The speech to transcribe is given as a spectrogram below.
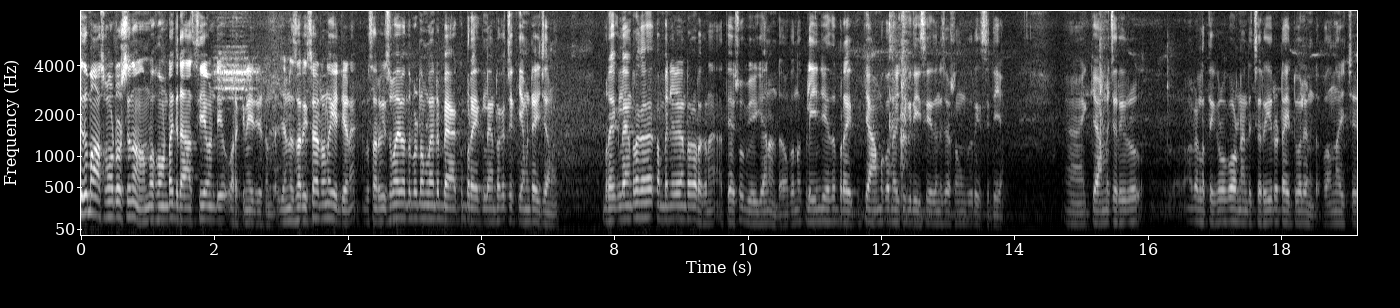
ഇത് മാസം മോട്ടോഴ്സിൽ നിന്നാണ് നമ്മൾ ഹോണ്ട ഗ്രാസിയ വണ്ടി വർക്കിന് കയറ്റിയിട്ടുണ്ട്. ജനറൽ സർവീസ് ആയിട്ടാണ് കയറ്റിയാണ്. അപ്പോൾ സർവീസുമായി ബന്ധപ്പെട്ട് നമ്മൾ അതിന്റെ ബാക്ക് ബ്രേക്ക് ലൈൻഡറൊക്കെ ചെക്ക് ചെയ്യാൻ വേണ്ടി അയച്ചാണ് ബ്രേക്ക് ലൈൻഡറൊക്കെ കമ്പനി ലൈനർ കിടക്കണേ. അത്യാവശ്യം ഉപയോഗിക്കാനുണ്ട്. നമുക്കൊന്ന് ക്ലീൻ ചെയ്ത് ബ്രേക്ക് ക്യാമൊക്കെ ഒന്ന് അഴിച്ച് ഗ്രീസ് ചെയ്തതിന് ശേഷം നമുക്ക് റീസെറ്റ് ചെയ്യാം. ക്യാമ് ചെറിയൊരു വെള്ളത്തേക്ക് കോർണേന്റെ ചെറിയൊരു ടൈറ്റ് പോലെ ഉണ്ട്. അപ്പോൾ ഒന്ന് അഴിച്ച്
